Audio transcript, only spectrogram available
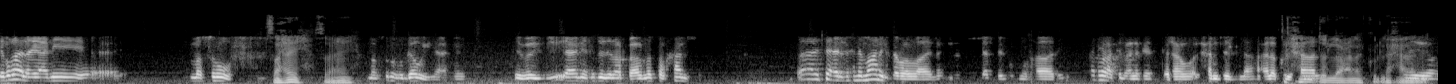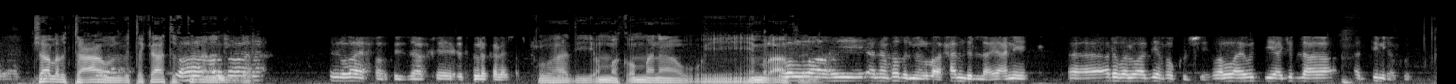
يبغى لها يعني مصروف. صحيح صحيح. مصروف قوي يعني. يعني حدود الأربعة ونص الخمسة. تعرف إحنا ما نقدر والله نلبي الأمور هذه. الراتب على قدنا والحمد لله على كل حال. الحمد لله على كل حال. أيوة إن شاء الله بالتعاون بالتكاتف كلنا نقدر. الله يحفظك جزاك خير يكتب لك الاجر وهذه أمك أمنا وامرأة. والله أنا فضل من الله الحمد لله. يعني آه، رضا الوالدين فوق كل شيء. والله ودي أجيب لها الدنيا كلها.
